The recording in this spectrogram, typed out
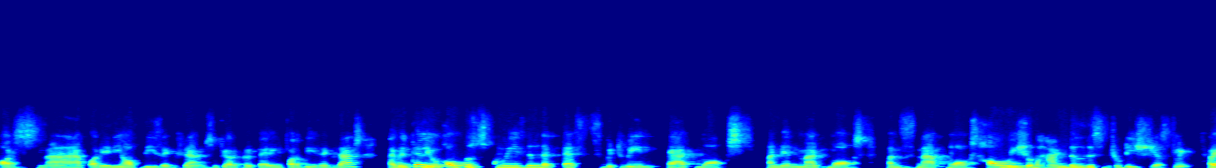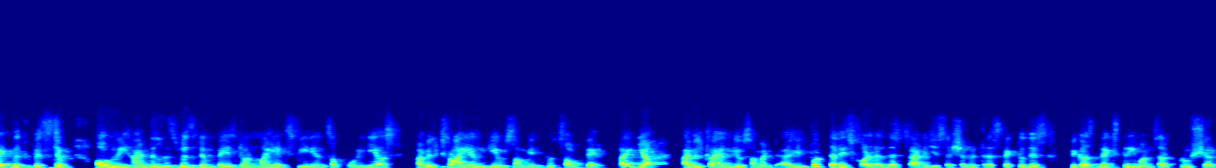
or SNAP or any of these exams, if you are preparing for these exams, I will tell you how to squeeze in the tests between CAT mocks and NMAT mocks and SNAP mocks, how we should handle this judiciously, right? With wisdom. How do we handle this wisdom based on my experience of 14 years? I will try and give some inputs out there, right? Yeah, I will try and give some uh, input that is called as the strategy session with respect to this because next three months are crucial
